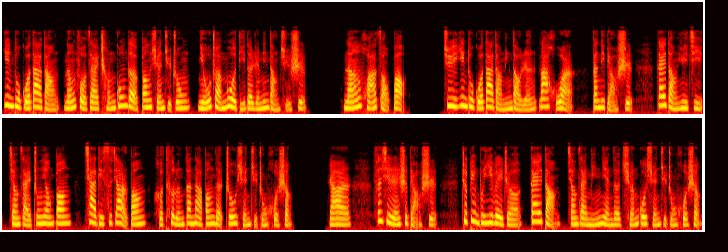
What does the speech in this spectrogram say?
印度国大党能否在成功的邦选举中扭转莫迪的人民党局势？南华早报，据印度国大党领导人拉胡尔·丹蒂表示，该党预计将在中央邦、恰蒂斯加尔邦和特伦甘纳邦的州选举中获胜。然而，分析人士表示，这并不意味着该党将在明年的全国选举中获胜，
